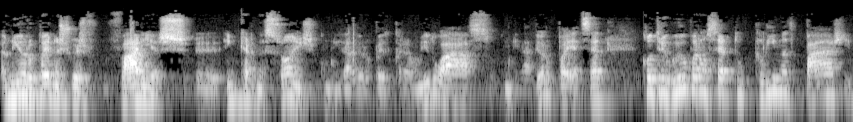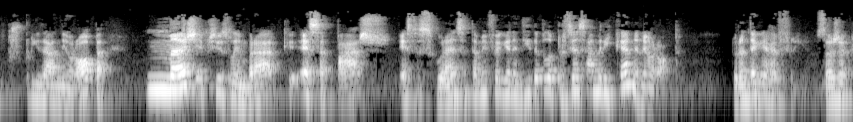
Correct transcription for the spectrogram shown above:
a União Europeia nas suas várias uh, encarnações, Comunidade Europeia do Carvão e do Aço, Comunidade Europeia, etc., contribuiu para um certo clima de paz e de prosperidade na Europa, mas é preciso lembrar que essa paz, essa segurança também foi garantida pela presença americana na Europa durante a Guerra Fria. Ou seja,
